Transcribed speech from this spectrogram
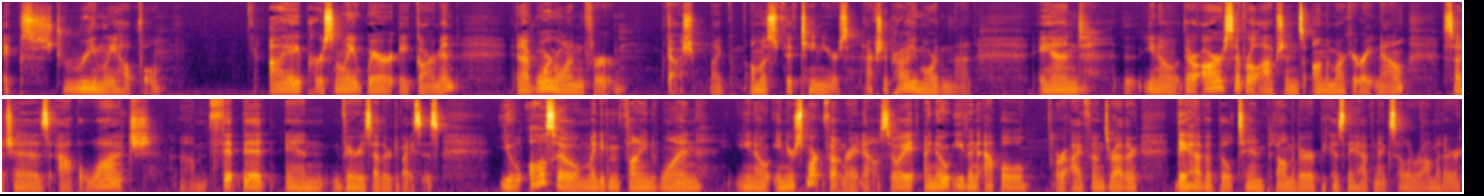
extremely helpful. I personally wear a Garmin, and I've worn one for, gosh, like almost 15 years, actually, probably more than that. And, you know, there are several options on the market right now, such as Apple Watch, um, Fitbit, and various other devices. You also might even find one, you know, in your smartphone right now. So I, I know even Apple or iPhones rather, they have a built-in pedometer because they have an accelerometer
